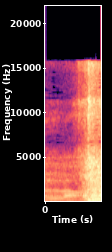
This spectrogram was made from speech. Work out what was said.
பண்ணலாம்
